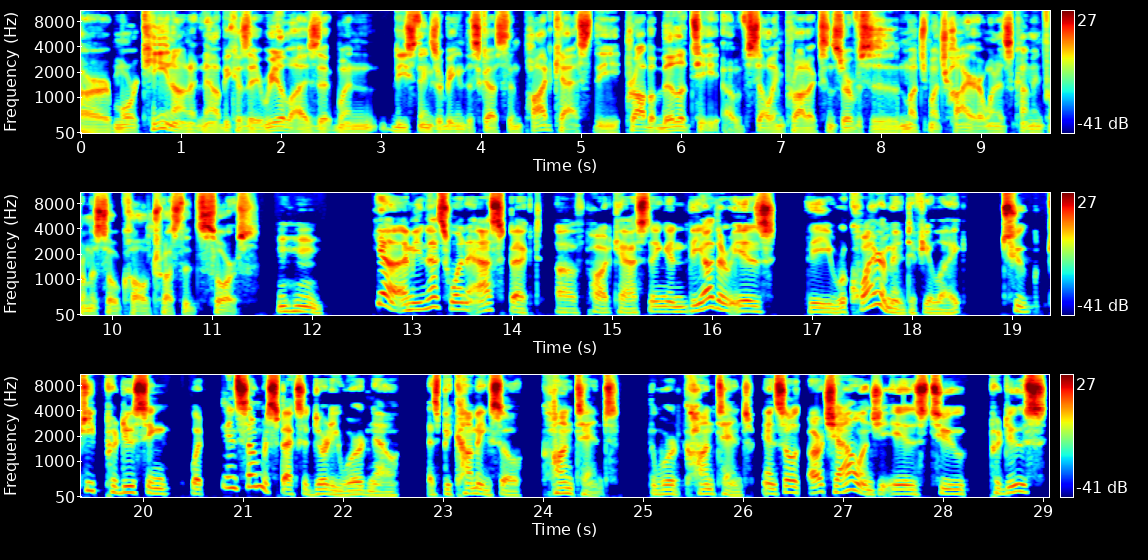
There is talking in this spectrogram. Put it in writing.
are more keen on it now because they realize that when these things are being discussed in podcasts, the probability of selling products and services is much, much higher when it's coming from a so called trusted source. Mm-hmm. Yeah, I mean, that's one aspect of podcasting. And the other is the requirement, if you like, to keep producing what, in some respects, a dirty word now, as becoming so content the word content. And so our challenge is to produce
